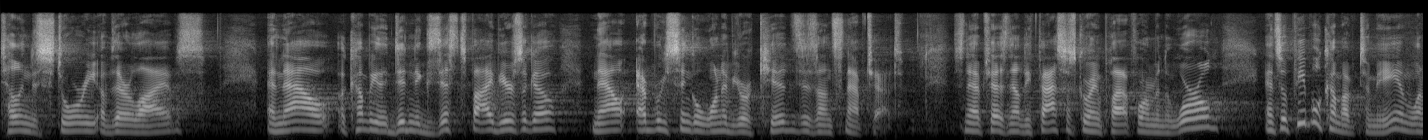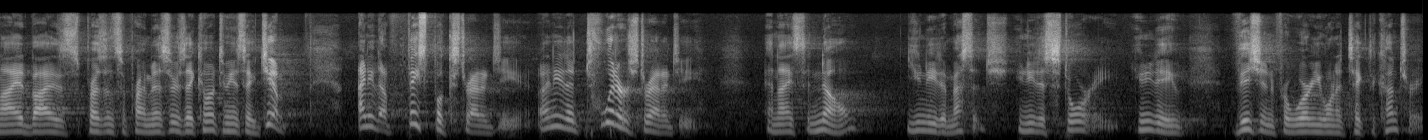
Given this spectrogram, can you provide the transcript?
telling the story of their lives. And now, a company that didn't exist five years ago, now every single one of your kids is on Snapchat. Snapchat is now the fastest growing platform in the world. And so people come up to me, and when I advise presidents and prime ministers, they come up to me and say, Jim, I need a Facebook strategy. I need a Twitter strategy. And I said, no, you need a message. You need a story. You need a vision for where you want to take the country.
